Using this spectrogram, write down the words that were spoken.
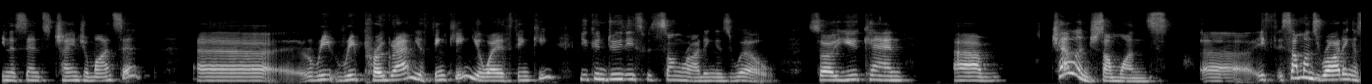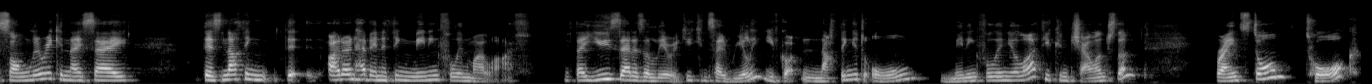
in a sense, change your mindset, uh, re- reprogram your thinking, your way of thinking. You can do this with songwriting as well. So you can um, challenge someone's. Uh, if someone's writing a song lyric and they say, "There's nothing that I don't have anything meaningful in my life," If they use that as a lyric, you can say, Really? You've got nothing at all meaningful in your life. You can challenge them, brainstorm, talk,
